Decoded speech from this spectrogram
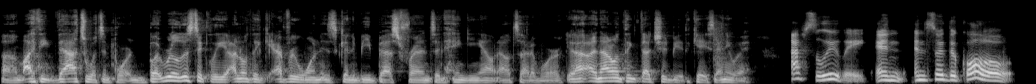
um, I think that's what's important. But realistically, I don't think everyone is going to be best friends and hanging out outside of work, and I, and I don't think that should be the case anyway. Absolutely, and and so the goal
